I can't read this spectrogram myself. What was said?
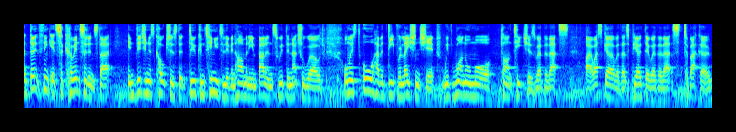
I don't think it's a coincidence that indigenous cultures that do continue to live in harmony and balance with the natural world almost all have a deep relationship with one or more plant teachers, whether that's ayahuasca, whether that's peyote, whether that's tobacco.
